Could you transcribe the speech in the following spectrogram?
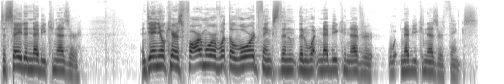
to say to Nebuchadnezzar. And Daniel cares far more of what the Lord thinks than, than what Nebuchadnezzar, Nebuchadnezzar thinks.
